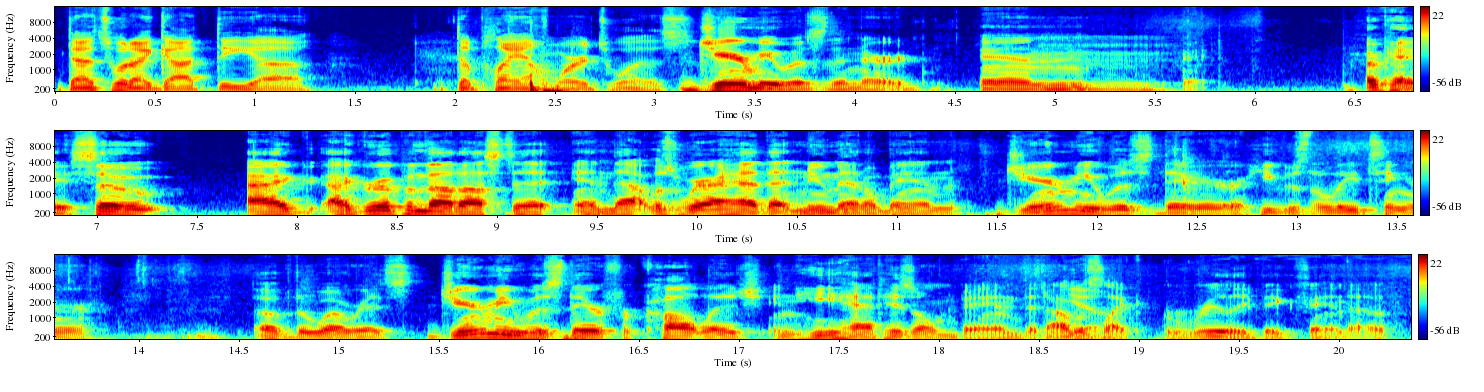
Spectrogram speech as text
That's what I got the uh, the play on words was. Jeremy was the nerd, and okay, so I I grew up in Valdosta, and that was where I had that nu metal band. Jeremy was there; he was the lead singer of the Well Reds. Jeremy was there for college, and he had his own band that I was like a really big fan of.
